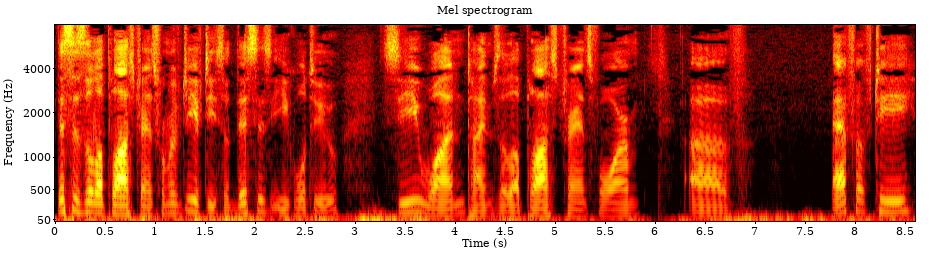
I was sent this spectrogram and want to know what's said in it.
This is the Laplace transform of g of t. So this is equal to c1 times the Laplace transform of f of t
